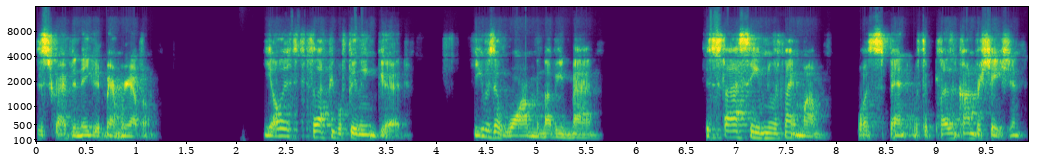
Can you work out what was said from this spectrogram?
described a negative memory of him. He always left people feeling good. He was a warm and loving man. His last evening with my mom was spent with a pleasant conversation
